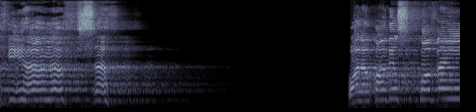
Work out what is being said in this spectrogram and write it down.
سفه نفسه. ولقد اصطفيناه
